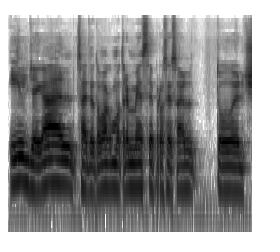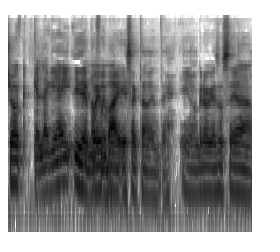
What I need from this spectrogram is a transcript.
ir, llegar, o sea, te toma como tres meses procesar todo el shock Que es la que hay. y después fuimos. exactamente. Y no creo que eso sea,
